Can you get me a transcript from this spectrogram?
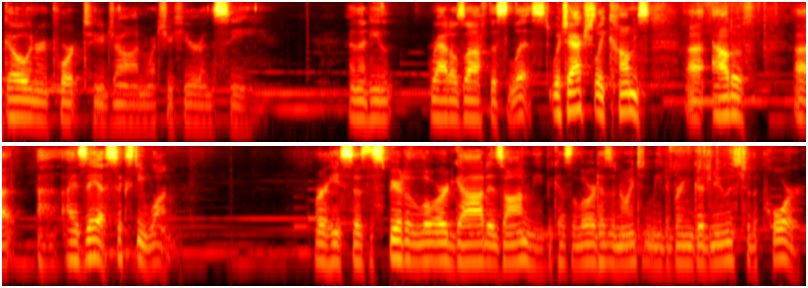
Go and report to John what you hear and see. And then he rattles off this list, which actually comes uh, out of uh, uh, Isaiah 61, where he says, The Spirit of the Lord God is on me, because the Lord has anointed me to bring good news to the poor.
